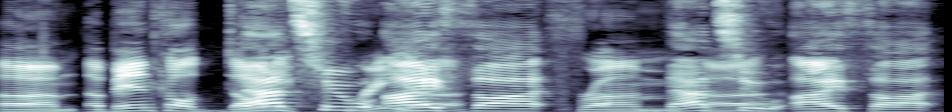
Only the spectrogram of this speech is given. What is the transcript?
Um, a band called Daði That's who Freyr I thought from. That's uh, who I thought.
